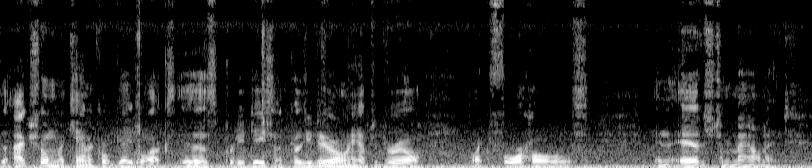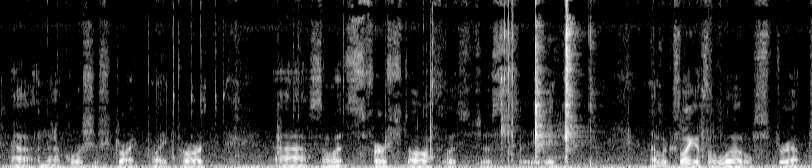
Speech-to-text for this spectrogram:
the actual mechanical gate locks is pretty decent because you do only have to drill like four holes in the edge to mount it. Uh, and then of course your strike plate part. Uh, so let's first off, let's just see. That looks like it's a little stripped.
